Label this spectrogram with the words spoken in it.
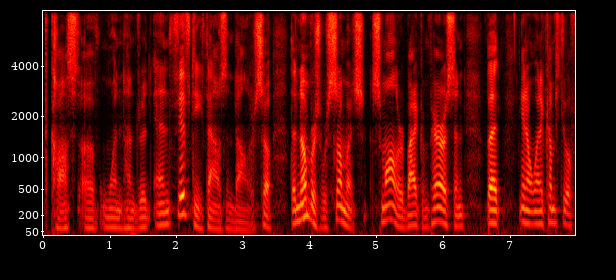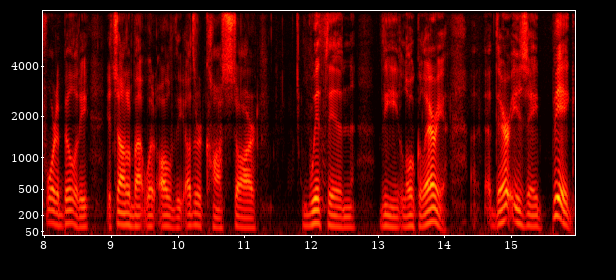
the cost of $150,000. So the numbers were so much smaller by comparison, but you know when it comes to affordability, it's all about what all of the other costs are within the local area. Uh, there is a big,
